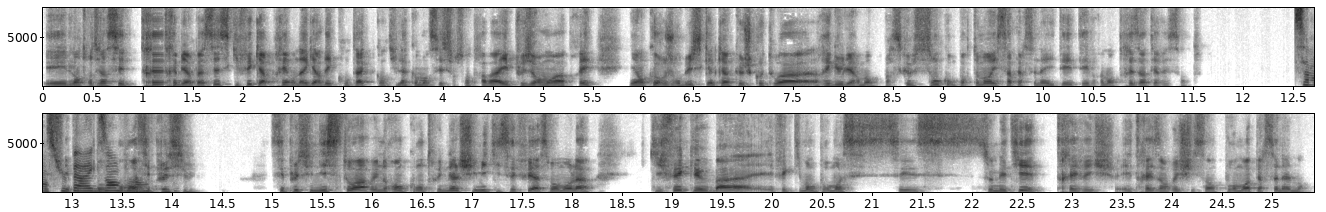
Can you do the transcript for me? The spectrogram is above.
Et l'entretien s'est très très bien passé, ce qui fait qu'après, on a gardé contact quand il a commencé sur son travail, plusieurs mois après. Et encore aujourd'hui, c'est quelqu'un que je côtoie régulièrement parce que son comportement et sa personnalité étaient vraiment très intéressantes. C'est un super exemple. Pour moi, hein. c'est plus, c'est plus une histoire, une rencontre, une alchimie qui s'est fait à ce moment-là, qui fait que, bah, effectivement, pour moi, c'est, ce métier est très riche et très enrichissant pour moi personnellement.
